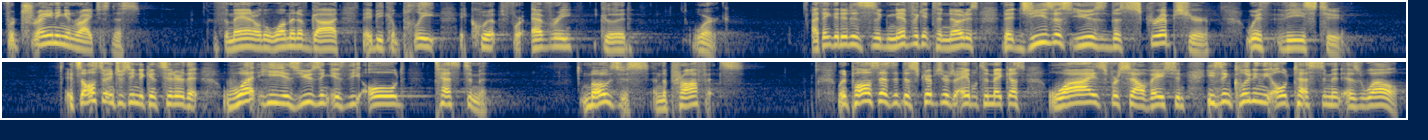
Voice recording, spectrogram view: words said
for training in righteousness, that the man or the woman of God may be complete, equipped for every good work. I think that it is significant to notice that Jesus used the scripture with these two. It's also interesting to consider that what he is using is the Old Testament, Moses and the prophets. When Paul says that the scriptures are able to make us wise for salvation, he's including the Old Testament as well.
